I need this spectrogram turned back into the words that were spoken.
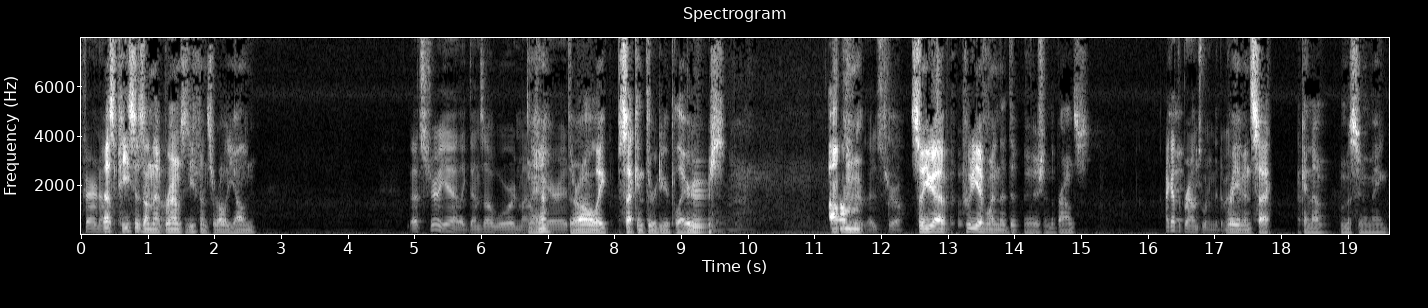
fair enough. best pieces on that Uh, Browns defense are all young. That's true. Yeah, like Denzel Ward, Myles Yeah, Garrett. they're all like second, third year players. Um. that is true. So you have who do you have win the division? The Browns, I got the Browns winning the division. Ravens second. I'm assuming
